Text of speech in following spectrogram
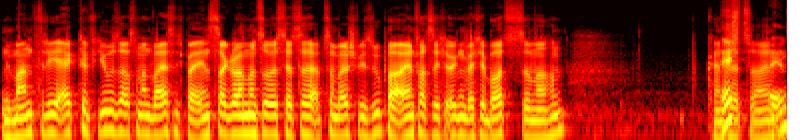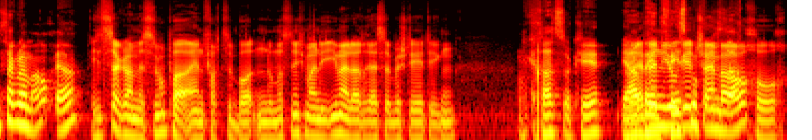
Monthly Active Users, man weiß nicht, bei Instagram und so ist jetzt zum Beispiel super einfach, sich irgendwelche Bots zu machen. Könnte Echt? sein. Bei Instagram auch, ja? Instagram ist super einfach zu botten. Du musst nicht mal die E-Mail-Adresse bestätigen. Krass, okay. Ja, Revenue bei geht scheinbar gesagt, auch hoch.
